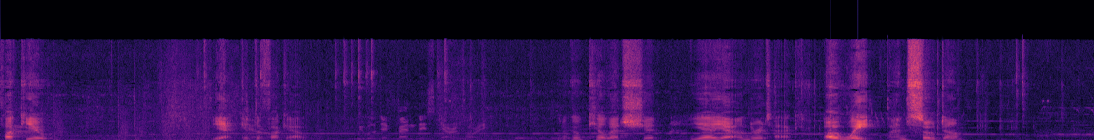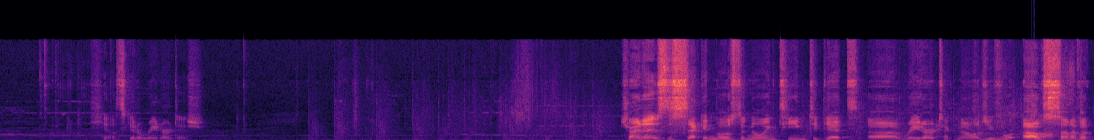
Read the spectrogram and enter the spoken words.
Fuck you. Yeah, get the fuck out. We will defend this territory. Now go kill that shit. Yeah, yeah, under attack. Oh, wait. I'm so dumb. Yeah, let's get a radar dish. China is the second most annoying team to get uh, radar technology for. Oh, son of a...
